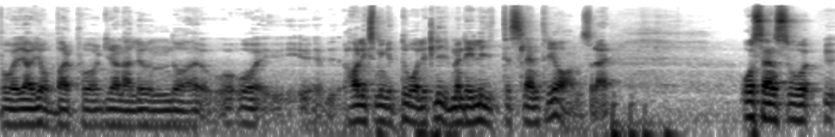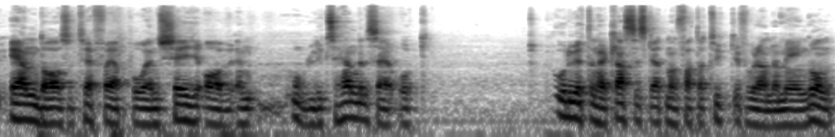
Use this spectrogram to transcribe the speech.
och jag jobbar på Gröna Lund och, och, och eh, har liksom inget dåligt liv men det är lite slentrian sådär. Och sen så en dag så träffar jag på en tjej av en olyckshändelse och... Och du vet den här klassiska att man fattar tycke för varandra med en gång.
